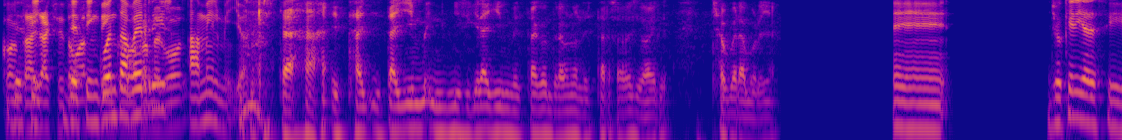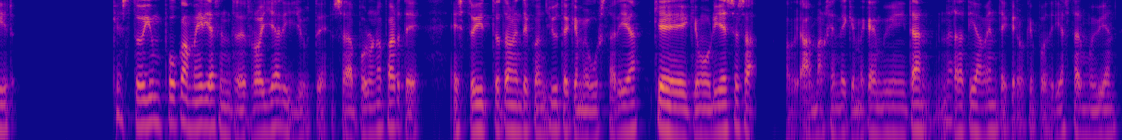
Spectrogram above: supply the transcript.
contra de, Jack se de toma 50 cinco berries Thunderbolt. a mil millones. Está, está, está Jim, ni siquiera Jim está contra un All-Star, ¿sabes? Y va a ir Chopper a por ella. eh, yo quería decir que estoy un poco a medias entre Royal y Yute. O sea, por una parte, estoy totalmente con Yute, que me gustaría que, que muriese. O sea, al margen de que me cae muy bien y tal, narrativamente creo que podría estar muy bien.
